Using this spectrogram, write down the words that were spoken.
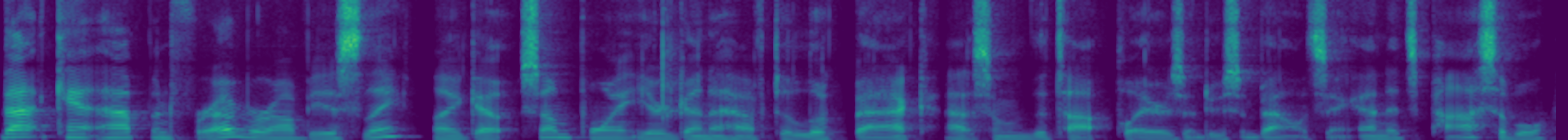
That can't happen forever, obviously. Like at some point, you're going to have to look back at some of the top players and do some balancing. And it's possible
